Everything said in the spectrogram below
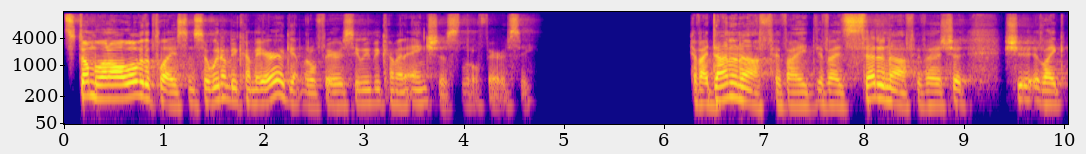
stumbling all over the place. And so we don't become arrogant little Pharisee, we become an anxious little Pharisee. Have I done enough? Have I, have I said enough? Have I should, should like,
